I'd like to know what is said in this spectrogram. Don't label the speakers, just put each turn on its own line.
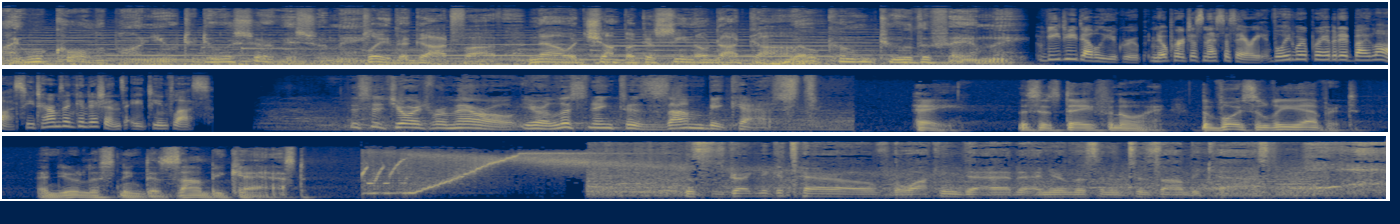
I will call upon you to do a service for me.
Play The Godfather now at ChumbaCasino.com.
Welcome to the family.
VGW Group. No purchase necessary. Void where prohibited by law. See terms and conditions. 18 plus.
This is George Romero. You're listening to ZombieCast.
Hey, this is Dave Fennoy, the voice of Lee Everett, and you're listening to ZombieCast.
This is Greg Nicotero of The Walking Dead, and you're listening to ZombieCast.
